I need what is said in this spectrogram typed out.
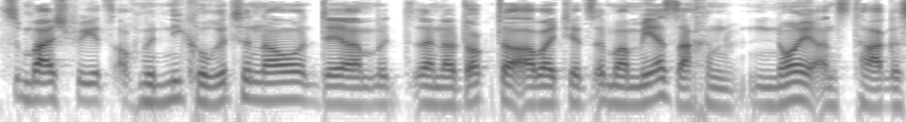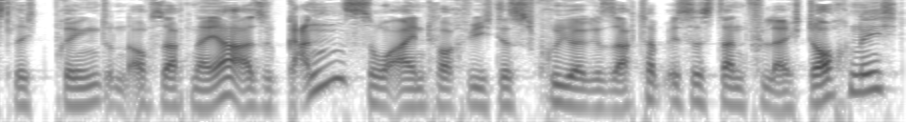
zum Beispiel jetzt auch mit Nico Rittenau, der mit seiner Doktorarbeit jetzt immer mehr Sachen neu ans Tageslicht bringt und auch sagt, naja, also ganz so einfach, wie ich das früher gesagt habe, ist es dann vielleicht doch nicht.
